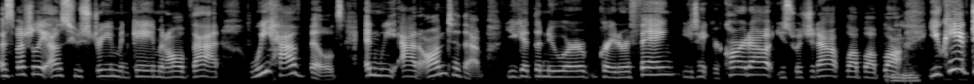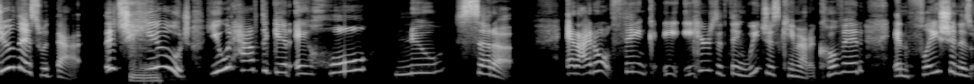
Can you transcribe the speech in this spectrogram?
especially us who stream and game and all of that we have builds and we add on to them you get the newer greater thing you take your card out you switch it out blah blah blah mm-hmm. You can't do this with that it's huge. You would have to get a whole new setup. And I don't think, here's the thing we just came out of COVID. Inflation is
